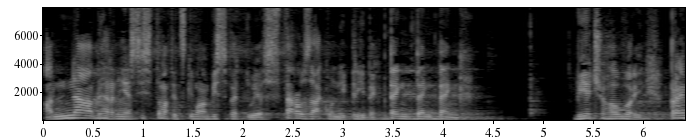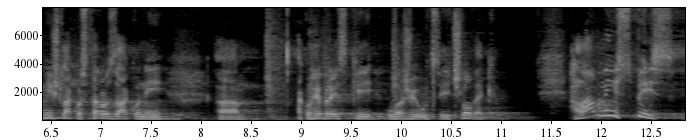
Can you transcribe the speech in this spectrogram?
a nádherne, systematicky vám vysvetľuje starozákonný príbeh. Bang, bang, bang. Vie, čo hovorí. Premýšľa ako starozákonný, ako hebrejský uvažujúci človek. Hlavný spis,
